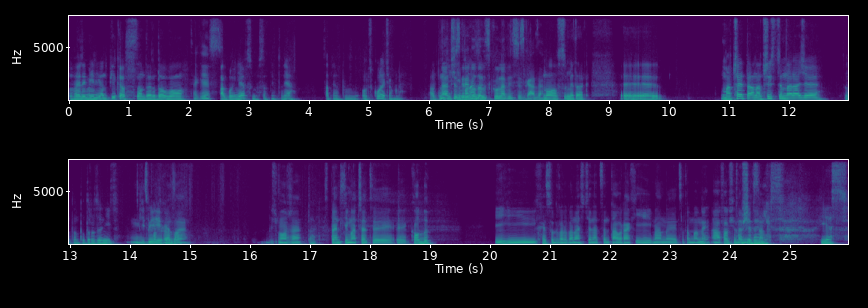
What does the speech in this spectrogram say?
Vermilion Pickup standardowo. Tak jest. Albo i nie, w sumie ostatnio to nie. Ostatnio był oldschoole ciągle. Albo no, czy zgrywa do więc się zgadza. No, w sumie tak. Yy, maczeta na czystym na razie. Co tam po drodze? Nic. Nic po drodze. Być może tak. z pętli maczety yy, kod i HESU 212 na Centaurach i mamy, co tam mamy? A, V7X. V7X. Jest.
